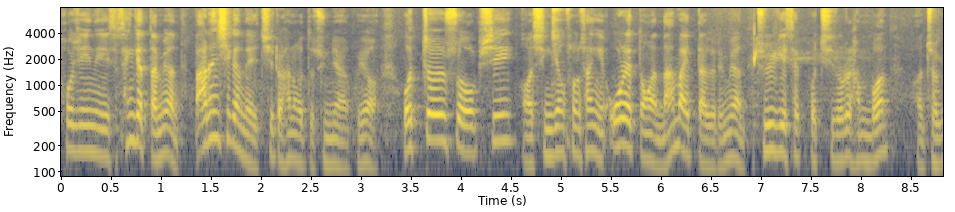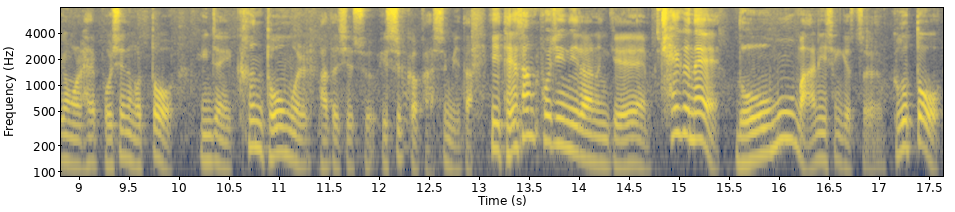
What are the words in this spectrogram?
포진이 생겼다면 빠른 시간 내에 치료하는 것도 중요하고요. 어쩔 수 없이 어, 신경 손상이 오랫동안 남아 있다 그러면 줄기세포 치료를 한번 어, 적용을 해 보시는 것도 굉장히 큰 도움을 받으실 수 있을 것 같습니다. 이 대상포진이라는 게 최근에 너무 많이 생겼어요. 그것도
